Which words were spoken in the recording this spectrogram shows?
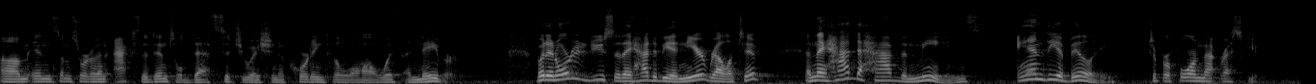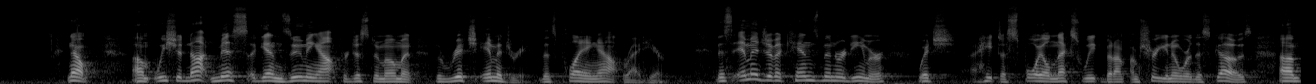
um, in some sort of an accidental death situation according to the law with a neighbor. But in order to do so, they had to be a near relative and they had to have the means and the ability to perform that rescue. Now, um, we should not miss, again, zooming out for just a moment, the rich imagery that's playing out right here. This image of a kinsman redeemer, which I hate to spoil next week, but I'm, I'm sure you know where this goes, um,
